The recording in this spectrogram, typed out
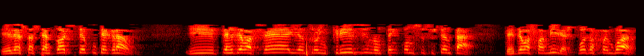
Ele é sacerdote de tempo integral. E perdeu a fé e entrou em crise, não tem como se sustentar. Perdeu a família, a esposa foi embora.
